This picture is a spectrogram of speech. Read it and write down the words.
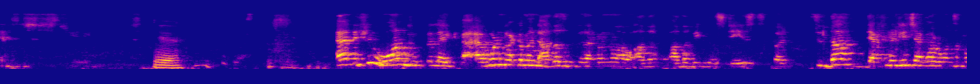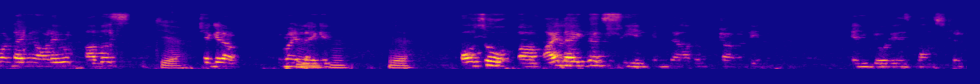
Yeah, it's just really good. Yeah, And if you want, like, I wouldn't recommend others because I don't know how other other people's tastes. But Siddharth, definitely check out Once Upon a Time in Hollywood. Others, yeah, check it out. You might like it. Mhm. Yeah, Also, um, I like that scene in the other Tarantino, Inglourious Basterd,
